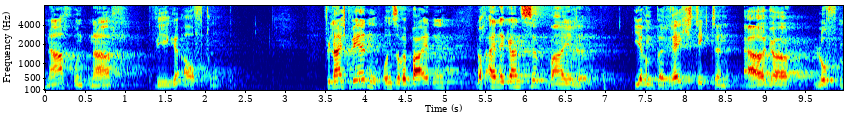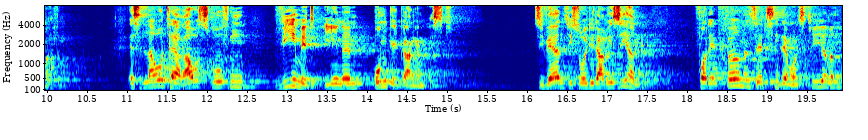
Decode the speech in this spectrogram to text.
nach und nach Wege auftun. Vielleicht werden unsere beiden noch eine ganze Weile ihrem berechtigten Ärger Luft machen, es laut herausrufen, wie mit ihnen umgegangen ist. Sie werden sich solidarisieren, vor den Firmensitzen demonstrieren,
